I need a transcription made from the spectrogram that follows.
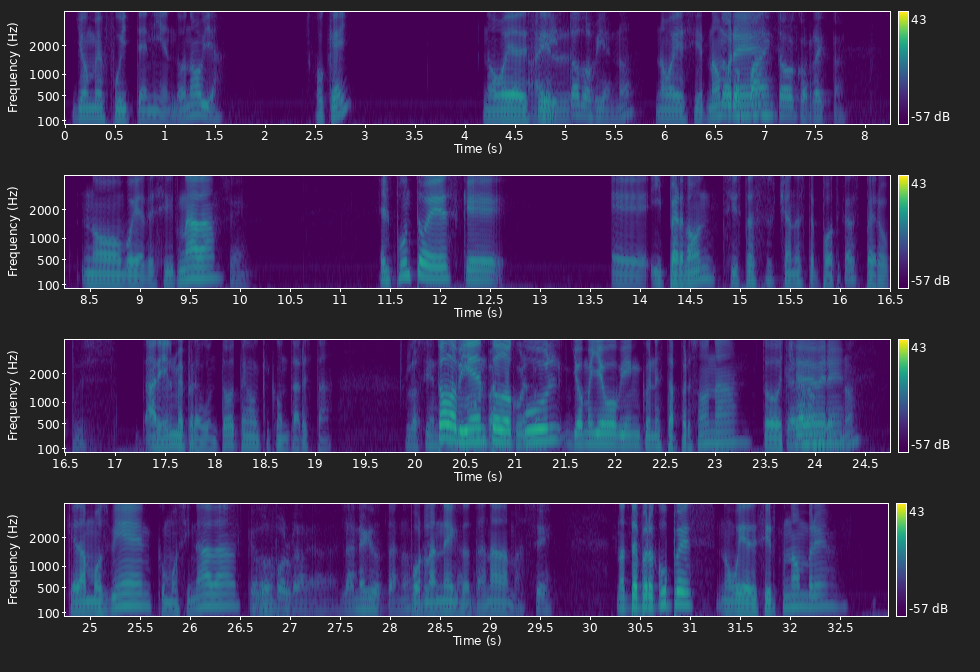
yo me fui teniendo novia. ¿Ok? No voy a decir, Ahí todo bien, ¿no? no voy a decir nombres. Todo fine, todo correcto. No voy a decir nada. Sí. El punto es que, eh, y perdón si estás escuchando este podcast, pero pues Ariel me preguntó, tengo que contar esta. Lo siento. Todo bien, culpa, todo cool, yo me llevo bien con esta persona, todo Quedaron chévere, bien, ¿no? quedamos bien, como si nada, Quedó todo por la, la anécdota, ¿no? por la Sí, anécdota, nada más. Sí. No te preocupes, no voy a decir tu nombre,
